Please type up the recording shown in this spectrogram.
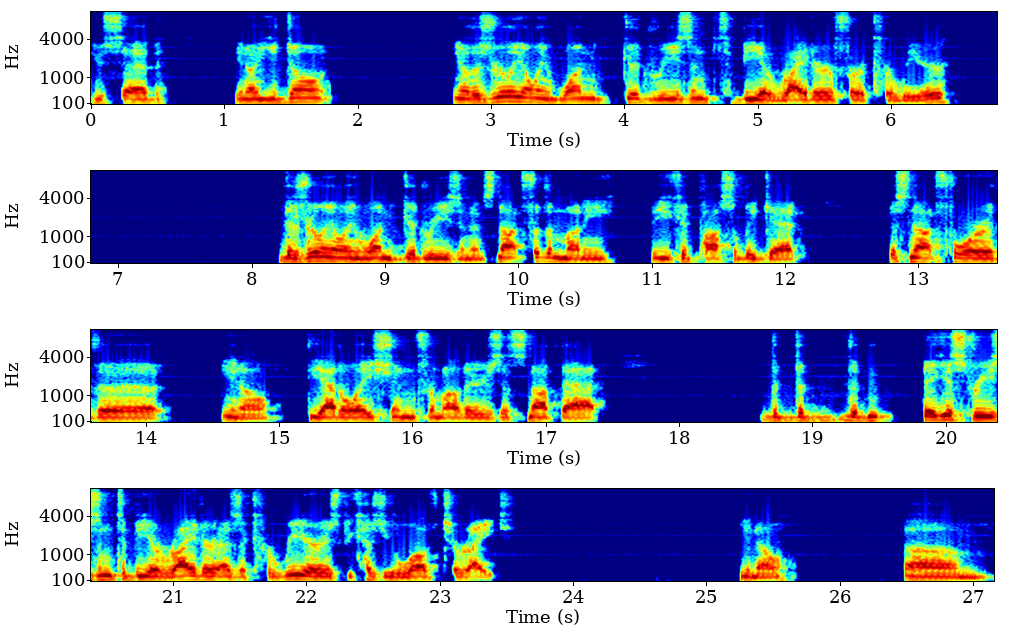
who said you know you don't you know there's really only one good reason to be a writer for a career. There's really only one good reason. It's not for the money that you could possibly get. It's not for the you know the adulation from others. It's not that. The the the biggest reason to be a writer as a career is because you love to write you know? Um,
